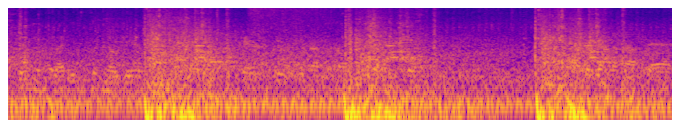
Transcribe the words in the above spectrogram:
equipment, but I didn't put no damn character or nothing on it. I forgot about that.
